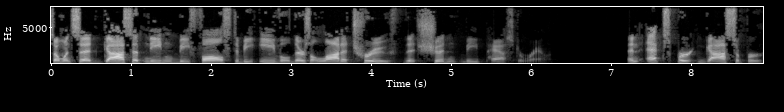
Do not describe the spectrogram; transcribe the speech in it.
Someone said, Gossip needn't be false to be evil. There's a lot of truth that shouldn't be passed around. An expert gossiper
